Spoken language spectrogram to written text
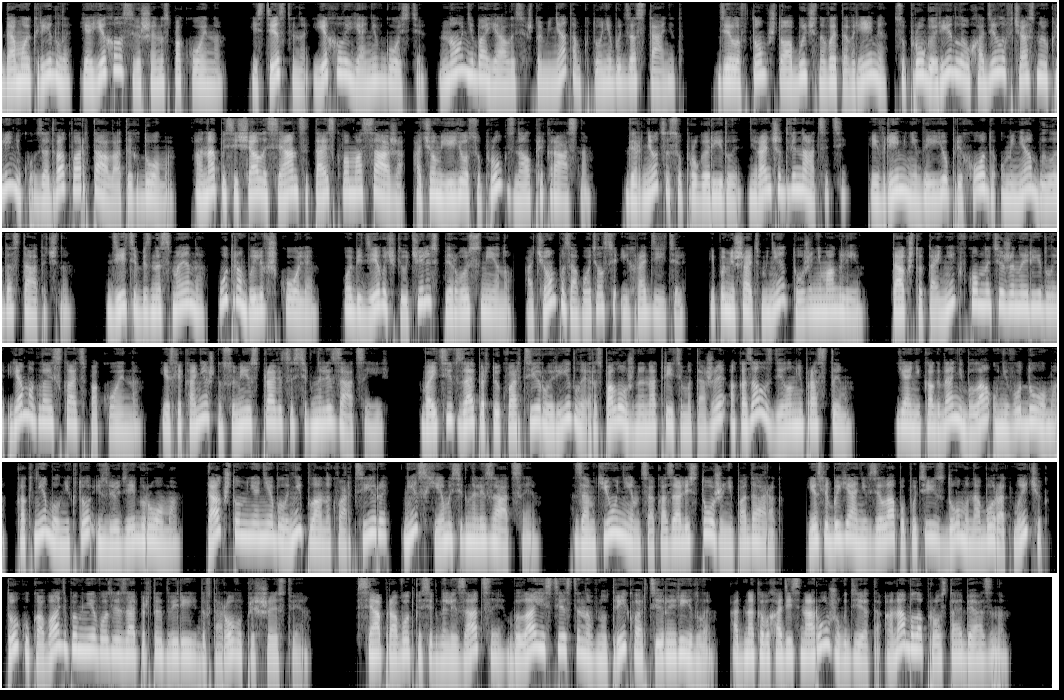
Домой к Ридле я ехала совершенно спокойно. Естественно, ехала я не в гости, но не боялась, что меня там кто-нибудь застанет. Дело в том, что обычно в это время супруга Ридла уходила в частную клинику за два квартала от их дома. Она посещала сеансы тайского массажа, о чем ее супруг знал прекрасно. Вернется супруга Ридлы не раньше двенадцати, и времени до ее прихода у меня было достаточно. Дети бизнесмена утром были в школе. Обе девочки учились в первую смену, о чем позаботился их родитель. И помешать мне тоже не могли. Так что тайник в комнате жены Ридлы я могла искать спокойно, если, конечно, сумею справиться с сигнализацией. Войти в запертую квартиру Ридлы, расположенную на третьем этаже, оказалось делом непростым. Я никогда не была у него дома, как не был никто из людей Грома. Так что у меня не было ни плана квартиры, ни схемы сигнализации. Замки у немца оказались тоже не подарок. Если бы я не взяла по пути из дома набор отмычек, то куковать бы мне возле запертых дверей до второго пришествия. Вся проводка сигнализации была, естественно, внутри квартиры Ридлы. Однако выходить наружу где-то она была просто обязана.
